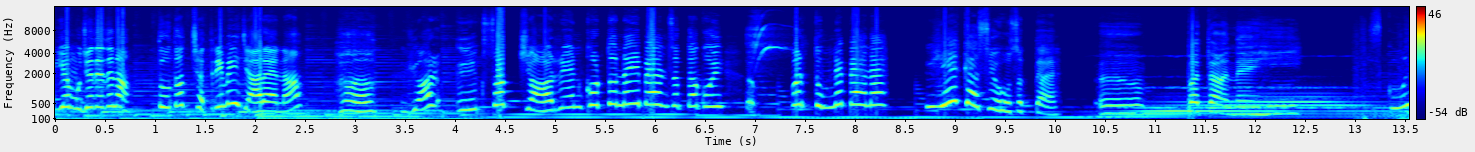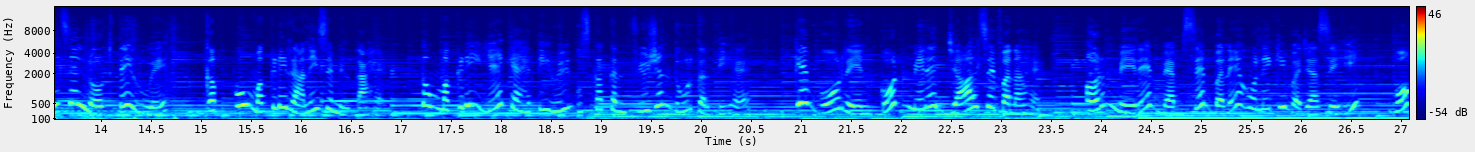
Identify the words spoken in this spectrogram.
ये मुझे दे देना। तू तो छतरी में ही जा रहा है ना? हाँ। यार एक साथ चार रेनकोट तो नहीं पहन सकता कोई पर तुमने पहना है। ये कैसे हो सकता है? अ, पता नहीं। स्कूल से लौटते हुए गप्पू मकड़ी रानी से मिलता है तो मकड़ी ये कहती हुई उसका कंफ्यूजन दूर करती है कि वो रेनकोट मेरे जाल से बना है और मेरे वेब से बने होने की वजह से ही वो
